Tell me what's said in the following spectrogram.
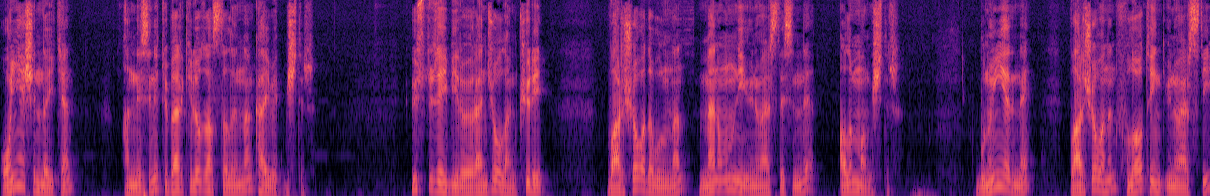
10 yaşındayken annesini tüberküloz hastalığından kaybetmiştir. Üst düzey bir öğrenci olan Curie, Varşova'da bulunan Manonli Üniversitesi'nde alınmamıştır. Bunun yerine Varşova'nın Floating University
